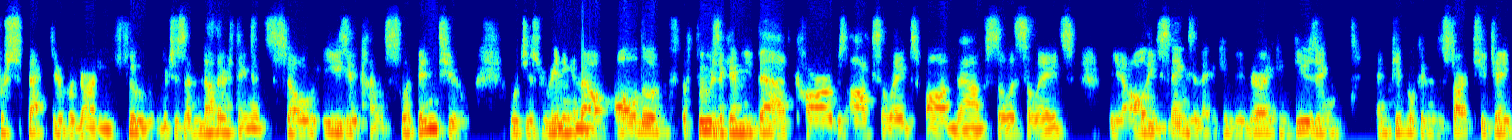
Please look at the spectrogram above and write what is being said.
perspective regarding food, which is another thing that's so easy to kind of slip into, which is reading mm-hmm. about all the, the, foods that can be bad carbs, oxalates, FODMAPs, salicylates, you know, all these things, and it can be very confusing. And people can start to take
